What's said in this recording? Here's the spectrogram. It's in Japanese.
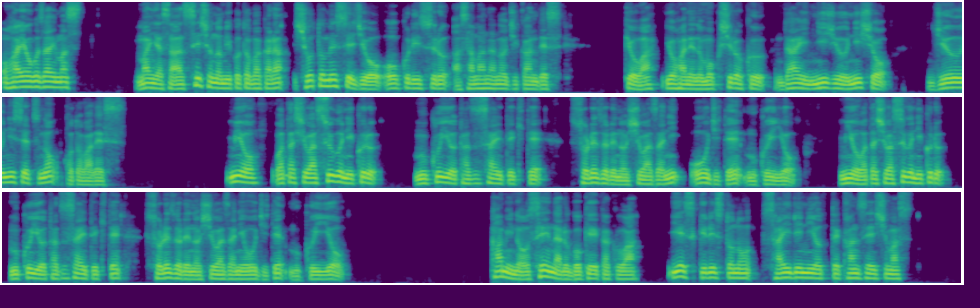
おはようございます。毎朝聖書の御言葉からショートメッセージをお送りする朝マナの時間です。今日はヨハネの目視録第22章12節の言葉です。見よ、私はすぐに来る。報いを携えてきて、それぞれの仕業に応じて報いよう。見よ、私はすぐに来る。報いを携えてきて、それぞれの仕業に応じて報いよう。神の聖なるご計画は、イエス・キリストの再臨によって完成します。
